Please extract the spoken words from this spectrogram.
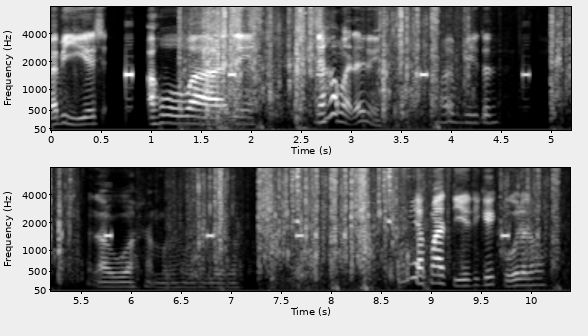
babi Aku buat ni. Ni Ahmad dah ni. Babi tu Tak tahu lah Sama Sama Sama Sama Sama Sama Sama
